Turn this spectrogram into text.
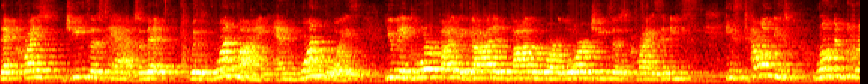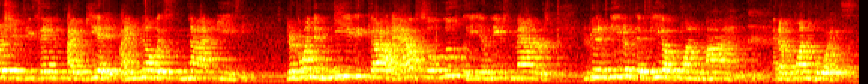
that Christ Jesus had, so that with one mind and one voice you may glorify the God and Father of our Lord Jesus Christ. And he's, he's telling these Roman Christians, he's saying, I get it. I know it's not easy. You're going to need God absolutely in these matters. You're going to need Him to be of one mind and of one voice.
